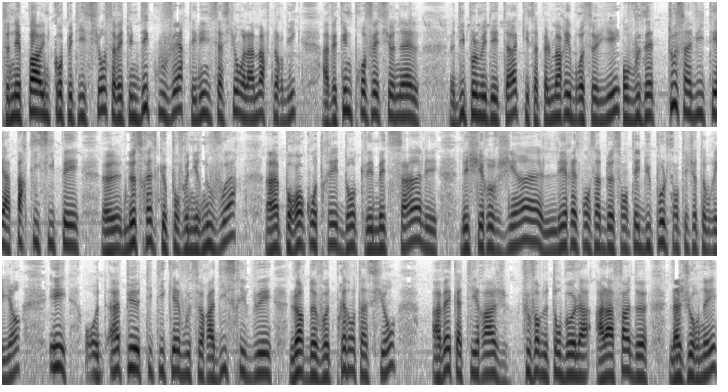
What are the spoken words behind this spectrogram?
Ce n'est pas une compétition, ça va être une découverte et l'initiation à la marche nordique avec une professionnelle euh, diplômée d'État qui s'appelle Marie Brosselier. On vous êtes tous invités à participer, euh, ne serait-ce que pour venir nous voir, hein, pour rencontrer donc les médecins, les, les, chirurgiens, les responsables de santé du pôle santé Châteaubriand. Et un petit ticket vous sera distribué lors de votre présentation avec un tirage sous forme de tombola à la fin de la journée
